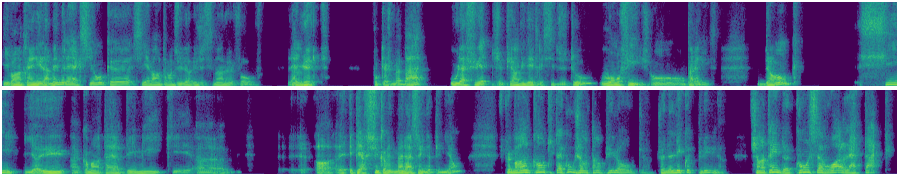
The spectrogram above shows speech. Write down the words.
il va entraîner la même réaction que s'il avait entendu le rugissement d'un fauve. La mm. lutte. Faut que je me batte ou la fuite, j'ai plus envie d'être ici du tout, ou on fige, on, paralyse. Donc, s'il y a eu un commentaire d'émis qui euh, est perçu comme une menace à une opinion, je peux me rendre compte tout à coup que j'entends plus l'autre. Je ne l'écoute plus. Je suis en train de concevoir l'attaque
